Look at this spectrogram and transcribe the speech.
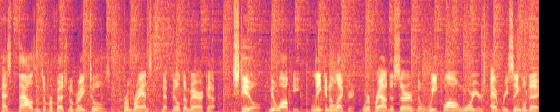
has thousands of professional grade tools from brands that built America. Stihl, Milwaukee, Lincoln Electric. We're proud to serve the week long warriors every single day.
